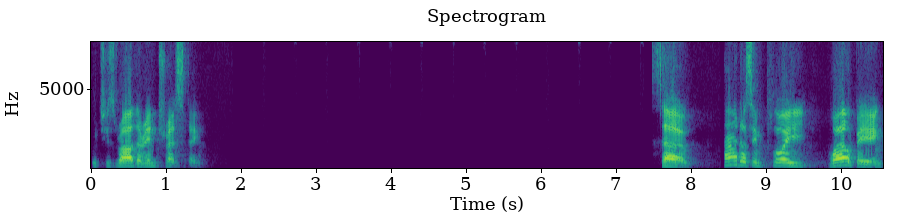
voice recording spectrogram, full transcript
which is rather interesting. So, how does employee well-being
